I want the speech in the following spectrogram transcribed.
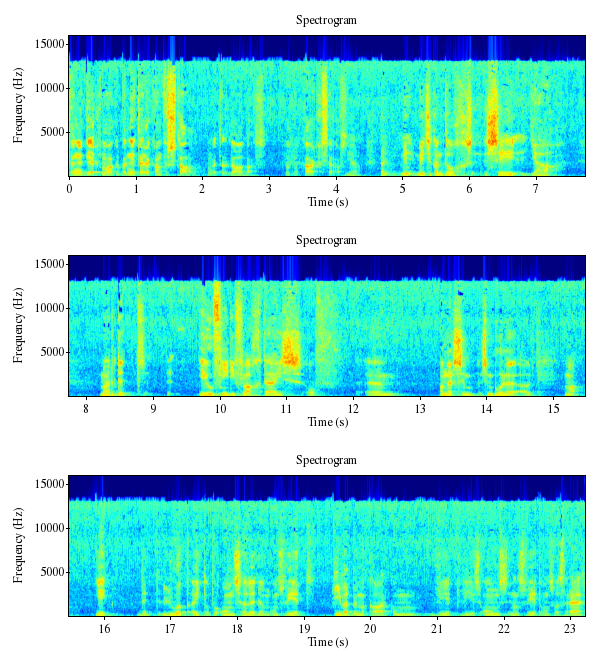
dinge deurgemaak het wat net hulle kan verstaan omdat hulle daar was met mekaar gesels. Ja. Maar men, mense kan tog sê ja, maar dit jy hoef nie die vlag te hys of ehm um, ander sim, simbole maar jy dit loop uit op 'n ons hulle ding. Ons weet die wat bymekaar kom weet wie is ons en ons weet ons was reg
